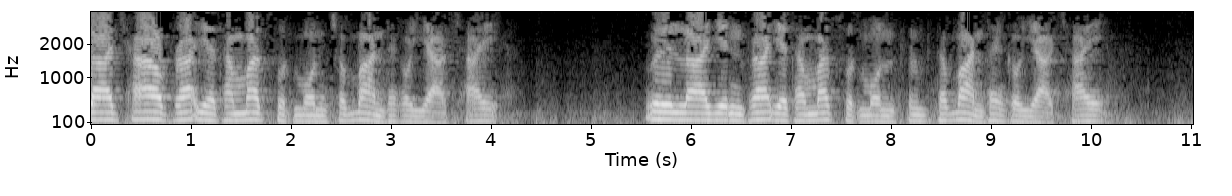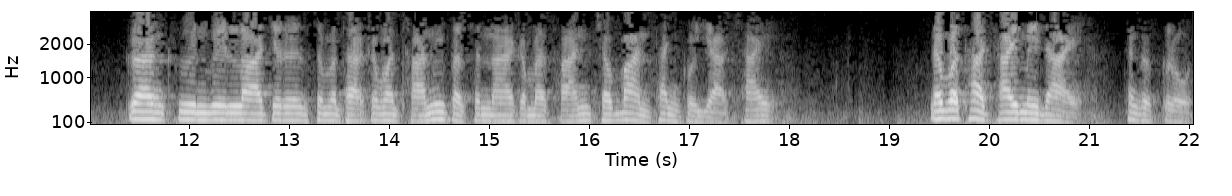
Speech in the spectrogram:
ลาเช้าพระอย่าทำวัดสวดมนต์ชาวบ้านท่านก็อยากใช้ เวลาเย็นพระอย่าทำวัดสวดมนต์ชาวบ้านท่านก็อยากใช้ กลางคืนเวลาเจริญสมถกรรมฐานวิปัสสนากรรมฐานชาวบ้านท่านก็อยากใช้ แล้วว่าถ้าใช้ไม่ได้ ท่านก็โกรธ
